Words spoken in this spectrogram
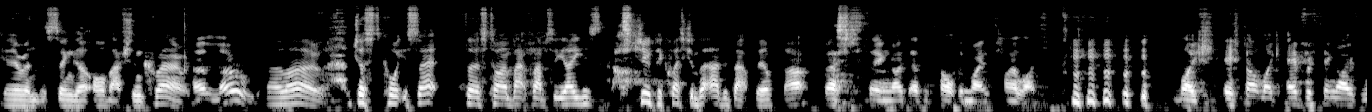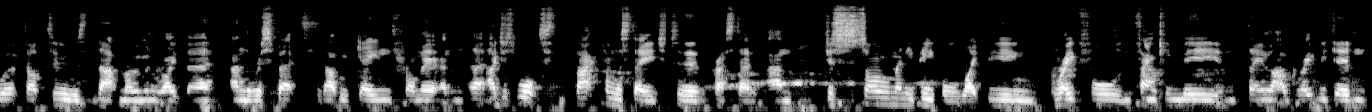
Kieran, the singer of Ashen Crown. Hello. Hello. Just caught your set. First time back for Absolute Ages. Stupid question, but how did that feel? That best thing I've ever felt in my entire life. like it felt like everything I've worked up to was that moment right there, and the respect that we've gained from it. And uh, I just walked back from the stage to the press tent, and just so many people like being grateful and thanking me and saying how great we did. And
